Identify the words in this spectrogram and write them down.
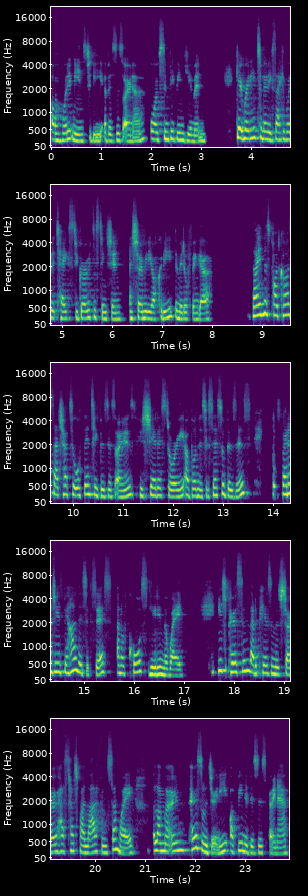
of what it means to be a business owner or of simply being human. Get ready to learn exactly what it takes to grow with distinction and show mediocrity the middle finger. Now, in this podcast, I chat to authentic business owners who share their story of building a successful business, the strategies behind their success, and of course, leading the way. Each person that appears in the show has touched my life in some way along my own personal journey of being a business owner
